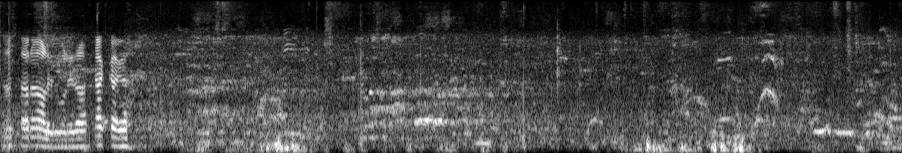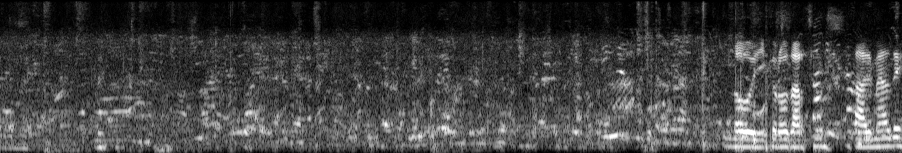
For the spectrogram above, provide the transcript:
ਆਹ ਸਾਰਾ ਆਲੇ ਦੁਆਲੇ ਦਾ ਝਾਕਾ ਹੈਗਾ ਲੋ ਜੀ ਕਰੋ ਦਰਸ਼ਨ ਤਾਜ ਮਹਿਲ ਦੇ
